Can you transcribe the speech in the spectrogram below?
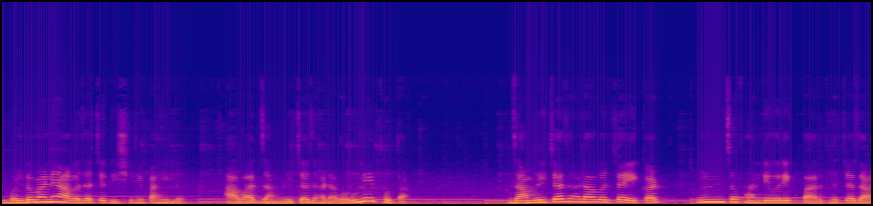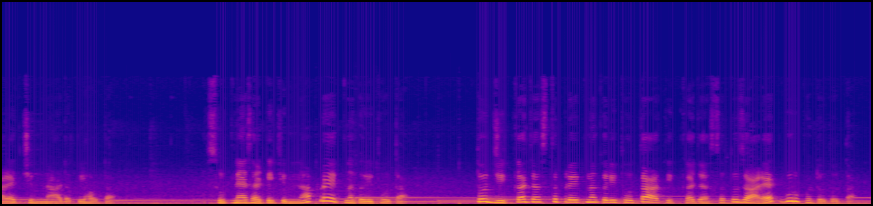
बंडोबाने आवाजाच्या दिशेने पाहिलं. आवाज जांभळीच्या झाडावरून येत होता. जांभळीच्या झाडावरच्या एका उंच फांदीवर एक पारध्याच्या जाळ्यात चिमणा अडकला होता. सुटण्यासाठी चिमणा प्रयत्न करीत होता. तो जितका जास्त प्रयत्न करीत होता तितका जास्त तो जाळ्यात गुरफटत होता.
